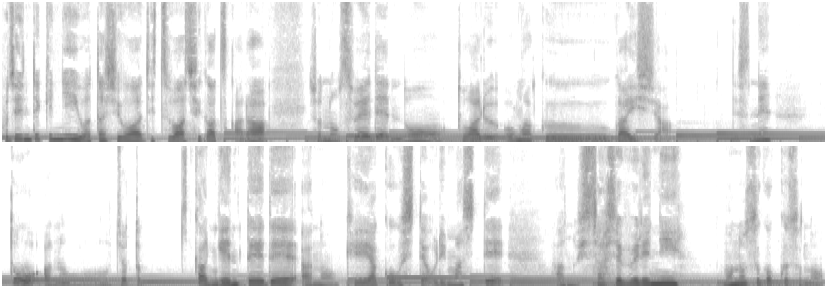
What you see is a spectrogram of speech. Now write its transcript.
個人的に私は実は4月からそのスウェーデンのとある音楽会社ですねとあのちょっと期間限定であの契約をしておりましてあの久しぶりにものすごくその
